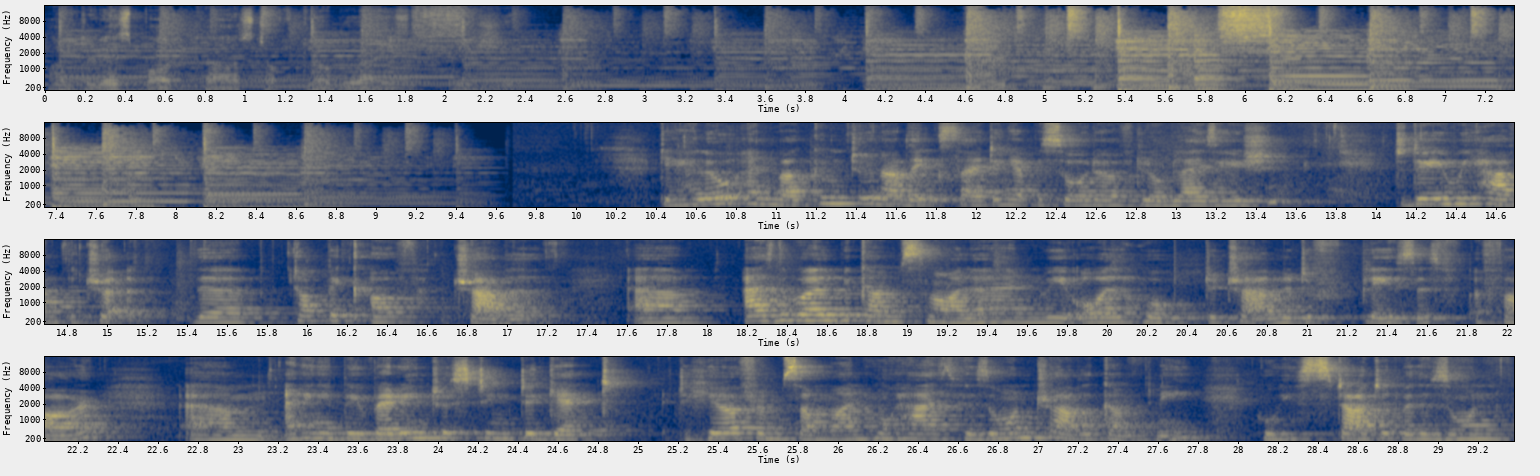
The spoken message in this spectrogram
on today's podcast of Globalized Asia. Hello and welcome to another exciting episode of Globalize Asia. Today we have the, tra- the topic of travel. Uh, as the world becomes smaller and we all hope to travel to places afar, um, I think it'd be very interesting to get to hear from someone who has his own travel company, who he started with his own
